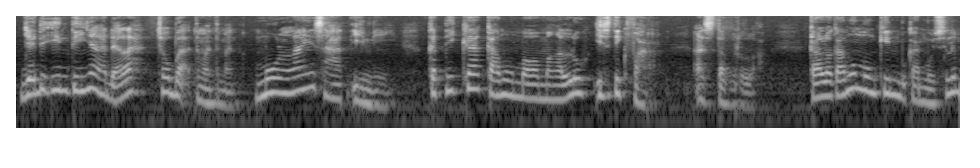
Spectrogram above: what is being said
Jadi intinya adalah, coba teman-teman, mulai saat ini, ketika kamu mau mengeluh istighfar, astagfirullah. Kalau kamu mungkin bukan muslim,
